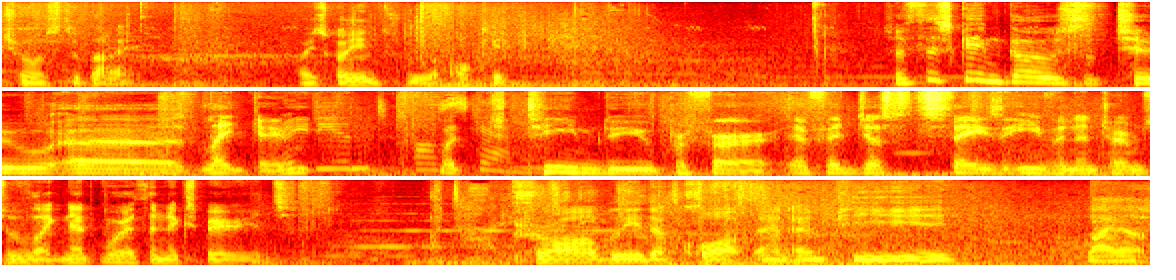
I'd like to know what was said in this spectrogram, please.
chose to buy? Oh, he's going into Orchid. So if this game goes to uh, late game, Radiant are what scanning. team do you prefer? If it just stays even in terms of like net worth and experience. Probably the Co-op and MP lineup.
